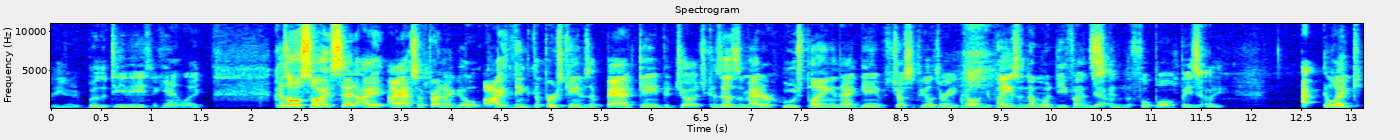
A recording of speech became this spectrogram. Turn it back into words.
you know, boo the TVs. They can't like. Because also I said I, I asked a friend I go I think the first game is a bad game to judge because it doesn't matter who's playing in that game if it's Justin Fields or Andy Dalton you're playing as the number one defense Yeah. in the football basically. I, like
